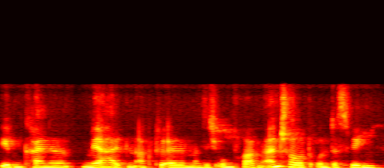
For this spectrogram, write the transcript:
eben keine Mehrheiten aktuell, wenn man sich Umfragen anschaut. Und deswegen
